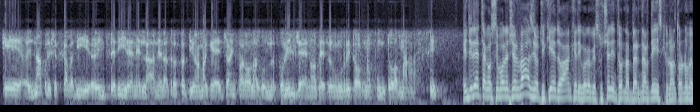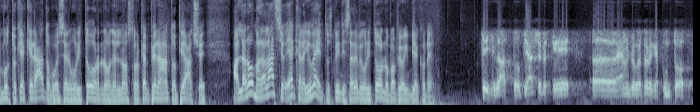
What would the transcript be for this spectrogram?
che il Napoli cercava di eh, inserire nella, nella, trattativa ma che è già in parola con, con il Genoa per un ritorno appunto a Manassi. In diretta con Simone Gervasio ti chiedo anche di quello che succede intorno a Bernardeschi, un altro nome molto chiacchierato, può essere un ritorno nel nostro campionato, piace alla Roma, alla Lazio e anche alla Juventus, quindi sarebbe un ritorno proprio in bianco-nero. Sì, esatto, piace perché uh, è un giocatore che appunto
